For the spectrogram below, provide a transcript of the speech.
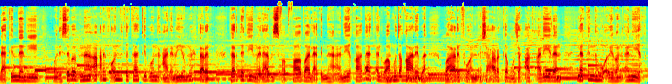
لكنني ولسبب ما أعرف أنك كاتب عالمي محترف. ترتدي ملابس فضفاضة لكنها أنيقة ذات ألوان متقاربة. وأعرف أن شعرك مجعد قليلا لكنه أيضا أنيق.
